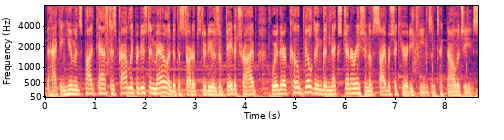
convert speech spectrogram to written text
The Hacking Humans podcast is proudly produced in Maryland at the startup studios of DataTribe, where they're co building the next generation of cybersecurity teams and technologies.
